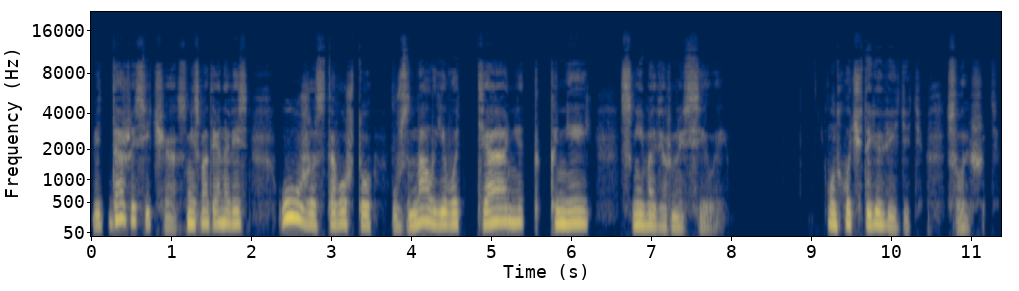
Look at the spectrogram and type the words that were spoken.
Ведь даже сейчас, несмотря на весь ужас того, что узнал, его тянет к ней с неимоверной силой. Он хочет ее видеть, слышать.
